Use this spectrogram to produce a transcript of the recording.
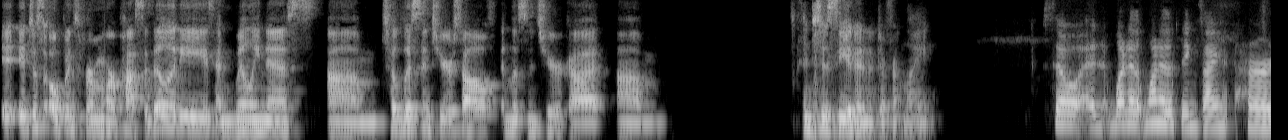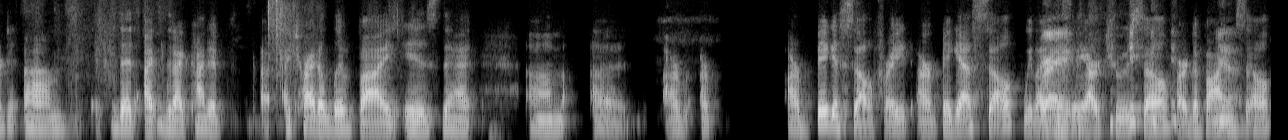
it, it, just opens for more possibilities and willingness um, to listen to yourself and listen to your gut um, and to see it in a different light. So, and one of the, one of the things I heard um, that I that I kind of I, I, try to live by is that um, uh, our our our biggest self, right? Our big S self, we like right. to say our true self, our divine yeah. self.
